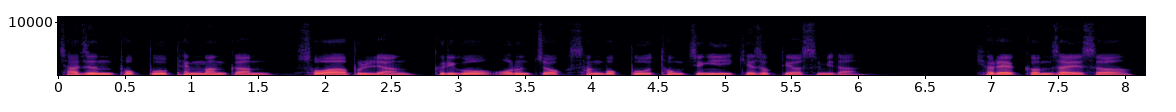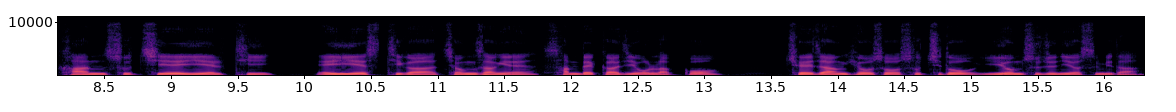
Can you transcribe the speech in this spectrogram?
잦은 복부 팽만감, 소화 불량, 그리고 오른쪽 상복부 통증이 계속되었습니다. 혈액 검사에서 간 수치 ALT, AST가 정상에 300까지 올랐고 췌장 효소 수치도 위험 수준이었습니다.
